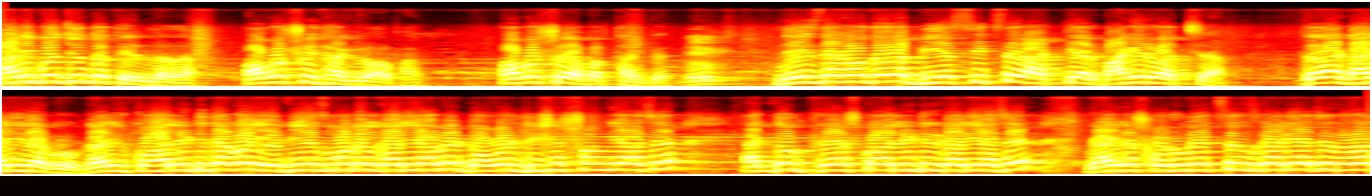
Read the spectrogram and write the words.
বাড়ি পর্যন্ত। তেল দাদা। অবশ্যই থাকবে অফার অবশ্যই অফার থাকবে। নেক্সট নেক্সট দেখাবো দাদা বিএস সিক্স এর আটটি আর বাঘের বাচ্চা। দাদা, গাড়ি দেখো, গাড়ির কোয়ালিটি দেখো এবিএস মডেল গাড়ি হবে ডবল ডিশের সঙ্গে আছে, একদম ফ্রেশ কোয়ালিটির গাড়ি আছে, গাড়িটা শোরুম এক্সচেঞ্জ গাড়ি আছে, দাদা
